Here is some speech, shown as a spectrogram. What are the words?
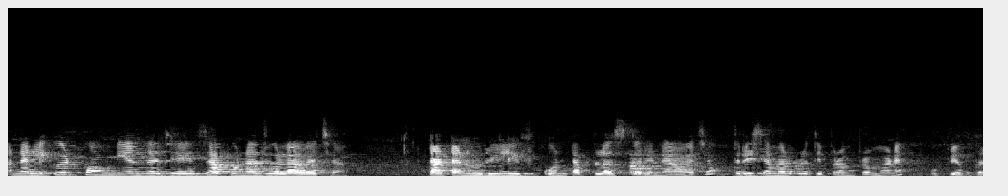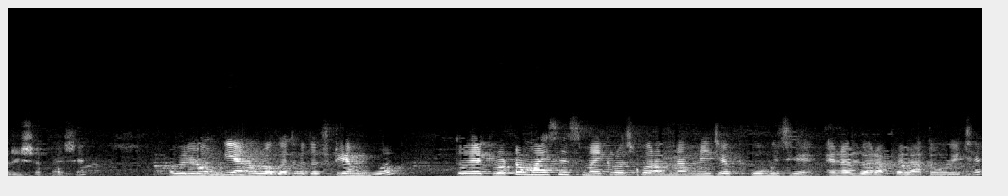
અને લિક્વિડ ફોર્મની અંદર જે એક્ઝાકોનાઝોલ આવે છે ટાટાનું રિલીફ કોન્ટા પ્લસ કરીને આવે છે. ત્રીસ એમએલ પ્રતિક્રમ પ્રમાણે ઉપયોગ કરી શકાય છે. હવે લોંગિયાનો રોગ અથવા તો સ્ટેમ રોગ, તો એ પ્રોટોમાઇસિસ માઇક્રોસ્પોરમ નામની જે ફૂગ છે, એના દ્વારા ફેલાતો હોય છે.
